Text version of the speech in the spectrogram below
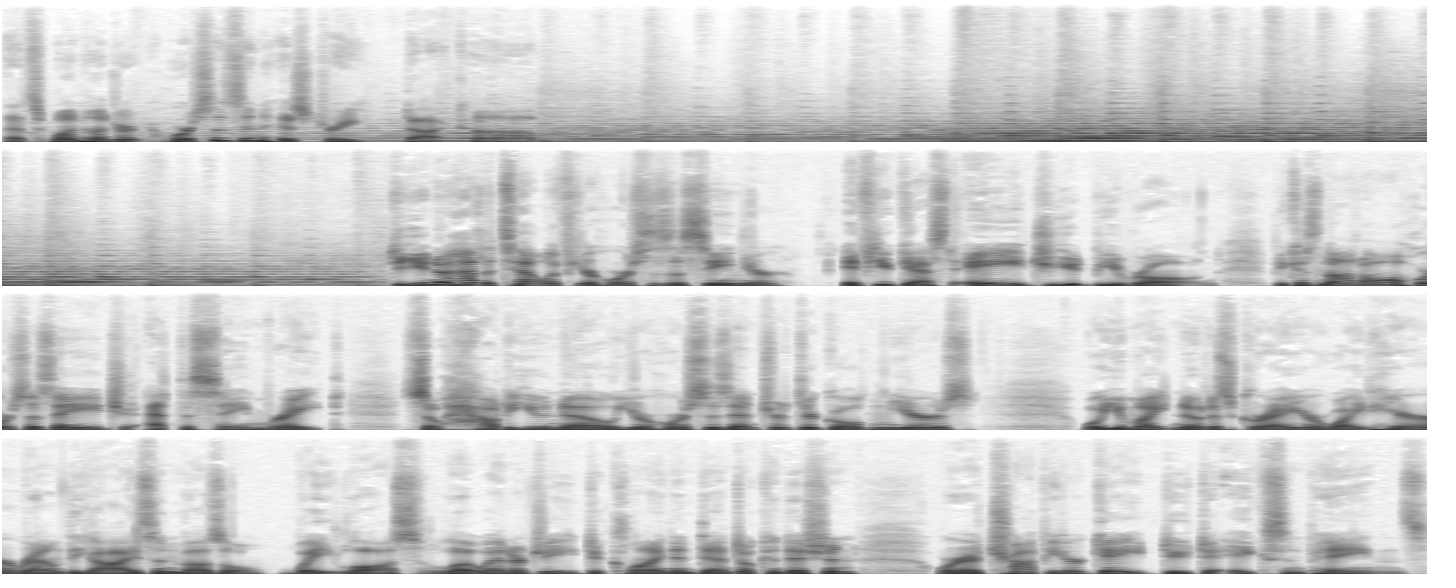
That's 100horsesinhistory.com. Do you know how to tell if your horse is a senior? If you guessed age, you'd be wrong, because not all horses age at the same rate. So, how do you know your horse has entered their golden years? Well, you might notice gray or white hair around the eyes and muzzle, weight loss, low energy, decline in dental condition, or a choppier gait due to aches and pains.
